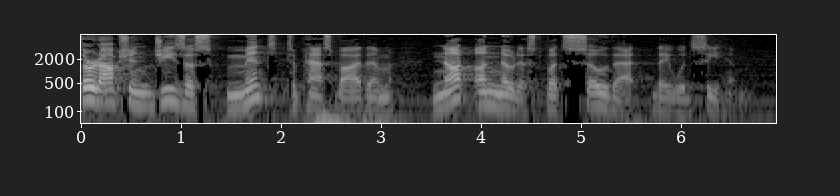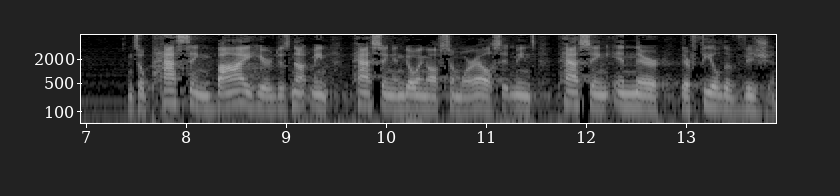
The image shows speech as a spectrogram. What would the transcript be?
Third option Jesus meant to pass by them, not unnoticed, but so that they would see him. And so passing by here does not mean passing and going off somewhere else. It means passing in their, their field of vision.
